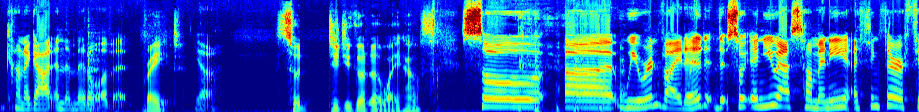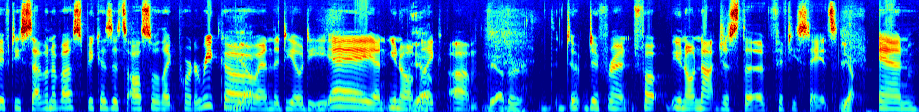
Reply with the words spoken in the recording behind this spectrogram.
kind of got in the middle of it. right. Yeah. So did you go to the White House? So uh, we were invited. So and you asked how many? I think there are 57 of us because it's also like Puerto Rico Yep. and the DODEA and you know Yeah. like um, the other d- different, fo- you know, not just the 50 states. Yep. And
